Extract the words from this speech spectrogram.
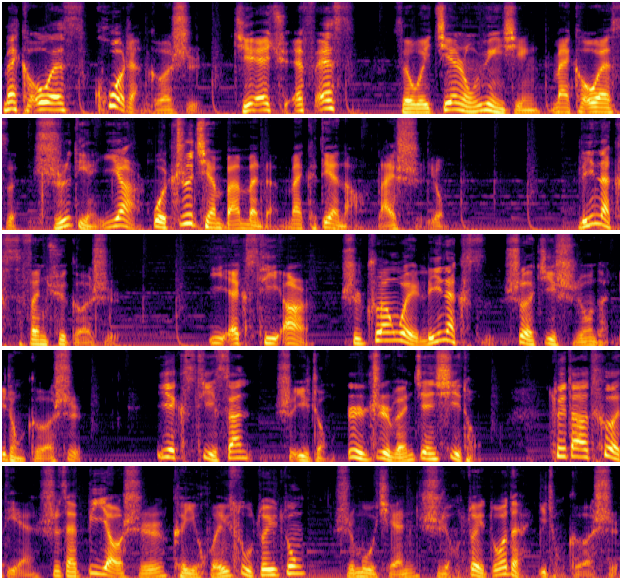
macOS 扩展格式 JHFS。则为兼容运行 macOS 10.12或之前版本的 Mac 电脑来使用。Linux 分区格式 ext2 是专为 Linux 设计使用的一种格式，ext3 是一种日志文件系统，最大的特点是在必要时可以回溯追踪，是目前使用最多的一种格式。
